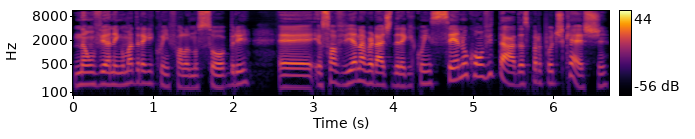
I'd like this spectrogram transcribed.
Não via nenhuma drag queen falando sobre. É, eu só via, na verdade, drag queens sendo convidadas para podcast.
